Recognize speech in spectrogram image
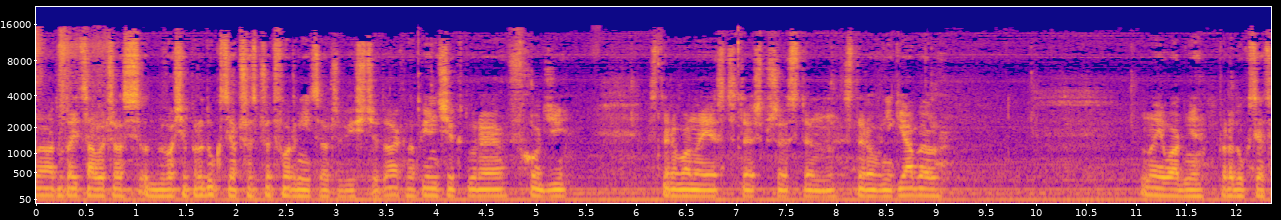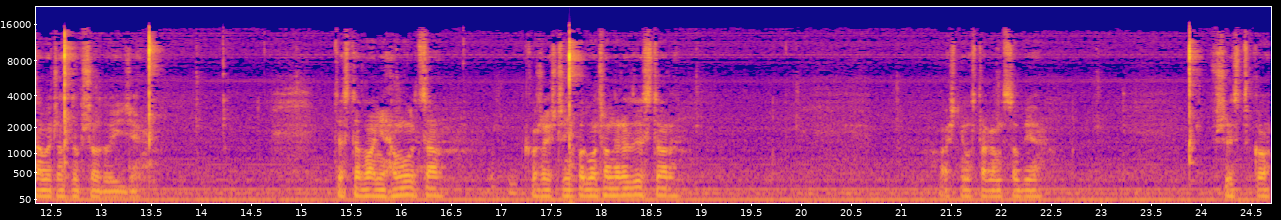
No a tutaj cały czas odbywa się produkcja przez przetwornicę oczywiście, tak? Napięcie, które wchodzi, sterowane jest też przez ten sterownik jabel. No i ładnie produkcja cały czas do przodu idzie. Testowanie hamulca, tylko że jeszcze nie podłączony rezystor. Właśnie ustawiam sobie wszystko.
